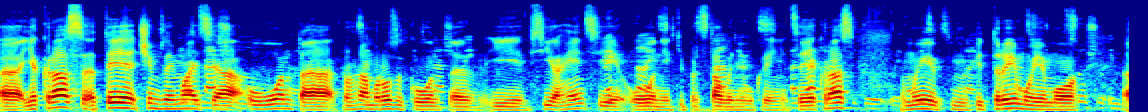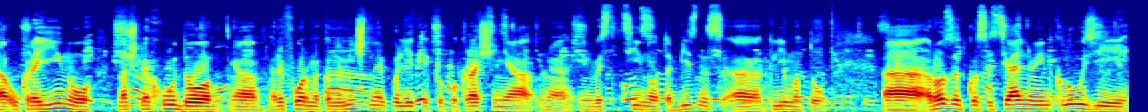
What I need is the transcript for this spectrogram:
Е, Якраз те, чим займається ООН та програма розвитку ООН е, і всі агенції ООН, які представлені в Україні, це якраз ми підтримуємо е, Україну на шляху до е, реформ економічної політики, покращення е, інвестиційного та бізнес е, клімату, е, розвитку соціальної інклюзії.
